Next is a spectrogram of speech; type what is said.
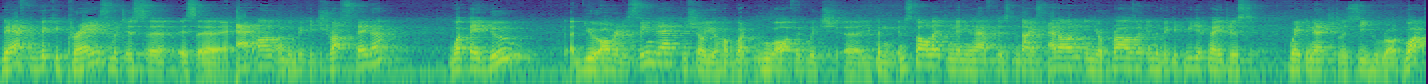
we have the Wiki Praise, which is an is a add-on on the Wiki Trust data. What they do uh, you already seen that to show you how, what, who authored which. Uh, you can install it, and then you have this nice add-on in your browser in the Wikipedia pages where you can actually see who wrote what.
